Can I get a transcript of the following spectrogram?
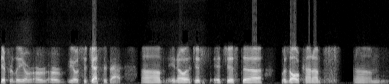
differently, or, or, or you know, suggested that. Um, you know, it just it just uh, was all kind of um,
